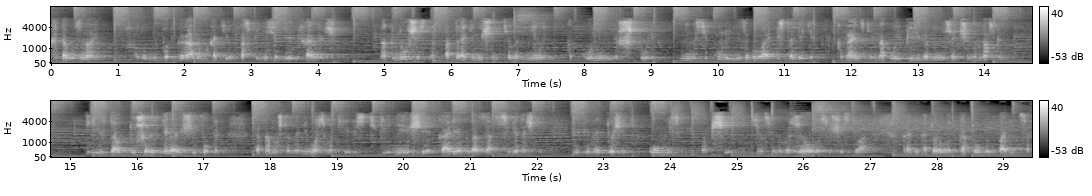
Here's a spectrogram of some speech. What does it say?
когда узнает. Холодный под градом катил по спине Сергея Михайловича. Нагнувшись над подрагивающим телом Милы, огонил мне что ли, ни на секунду не забывая о пистолете, Краинский ногой перевернул женщину на спину и издал душераздирающий вопль, потому что на него смотрели стекленеющие карие глаза Светочки, любимой доченьки, умницы, вообще единственного живого существа, ради которого он готов был бориться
